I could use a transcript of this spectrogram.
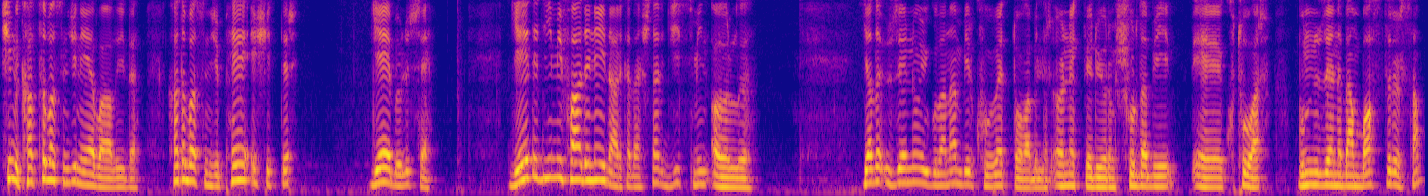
Şimdi katı basıncı neye bağlıydı? Katı basıncı P eşittir G bölü S. G dediğim ifade neydi arkadaşlar? Cismin ağırlığı. Ya da üzerine uygulanan bir kuvvet de olabilir. Örnek veriyorum şurada bir e, kutu var. Bunun üzerine ben bastırırsam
